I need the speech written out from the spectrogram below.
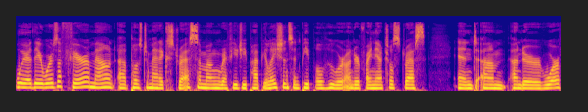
where there was a fair amount of post traumatic stress among refugee populations and people who were under financial stress and um, under war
